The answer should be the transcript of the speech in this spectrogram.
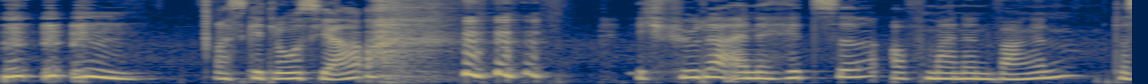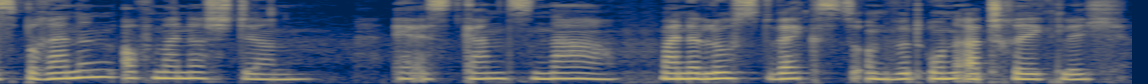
Es geht los, ja. Ich fühle eine Hitze auf meinen Wangen, das Brennen auf meiner Stirn. Er ist ganz nah. Meine Lust wächst und wird unerträglich.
